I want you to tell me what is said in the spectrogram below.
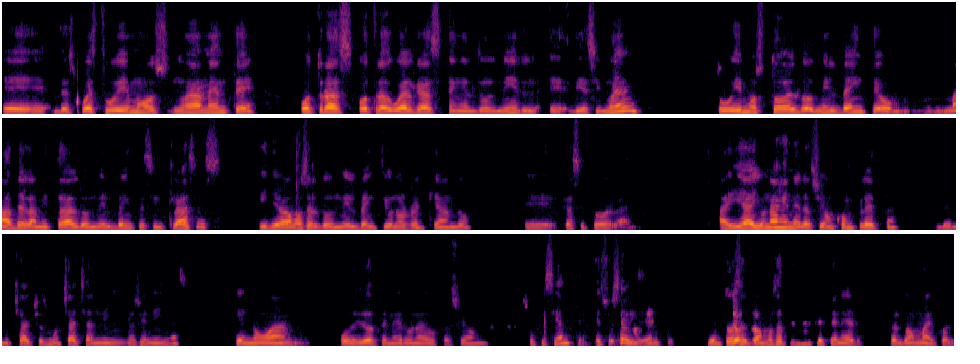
Eh, después tuvimos nuevamente otras, otras huelgas en el 2019. Tuvimos todo el 2020 o más de la mitad del 2020 sin clases y llevamos el 2021 renqueando eh, casi todo el año. Ahí hay una generación completa de muchachos, muchachas, niños y niñas que no han podido tener una educación suficiente. Eso es evidente. Y entonces vamos a tener que tener, perdón Michael,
